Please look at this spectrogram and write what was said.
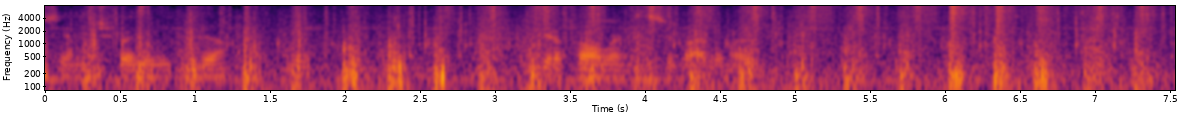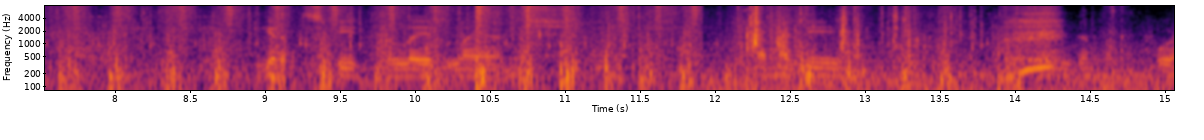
See how much further we can go. We gotta fall into survival mode. Get up to speed for the lay of the land. That might be what we've been looking for.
